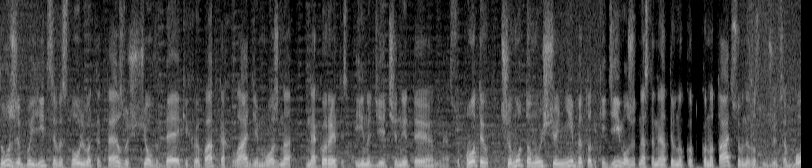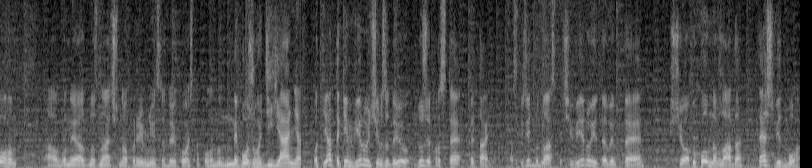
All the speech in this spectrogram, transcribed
дуже боїться висловлювати тезу, що в деяких випадках владі можна не коритись, іноді чинити е, супротив. Чому тому, що нібито такі дії можуть нести негативну конотацію, вони засуджуються Богом. А вони однозначно прирівнюються до якогось такого ну небожого діяння. От я таким віруючим задаю дуже просте питання. А скажіть, будь ласка, чи віруєте ви в те, що духовна влада теж від Бога?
